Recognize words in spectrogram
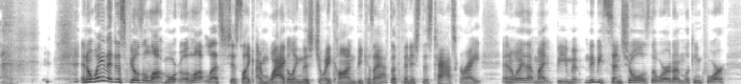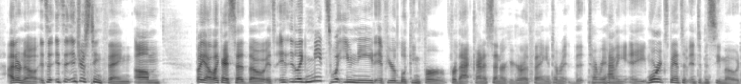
in a way that just feels a lot more a lot less just like I'm waggling this Joy-Con because I have to finish this task, right? In a way that might be maybe sensual is the word I'm looking for. I don't know. It's a, it's an interesting thing. Um but yeah, like I said though, it's it, it, like meets what you need if you're looking for for that kind of Senran Kagura thing in terms of, having a more expansive intimacy mode.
